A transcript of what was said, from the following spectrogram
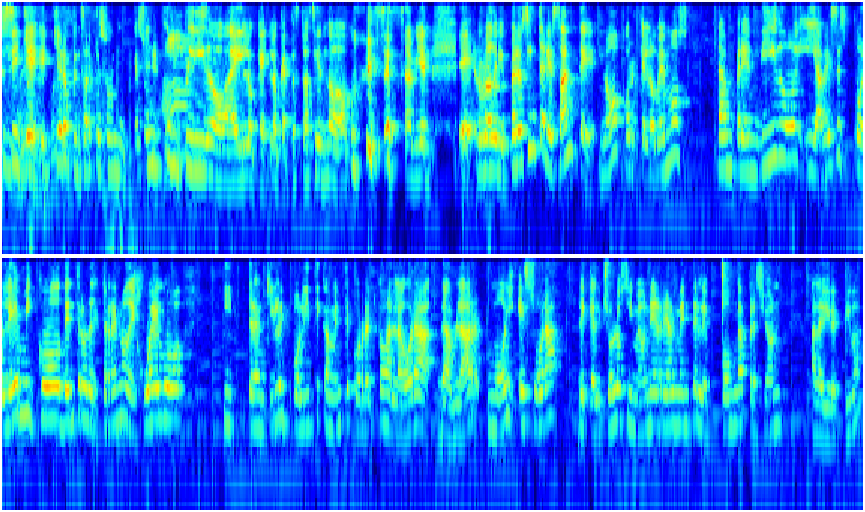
sí, que quiero pensar que es un, es un cumplido ahí lo que, lo que te está haciendo está bien, eh, Rodri. Pero es interesante, ¿no? Porque lo vemos tan prendido y a veces polémico dentro del terreno de juego y tranquilo y políticamente correcto a la hora de hablar. Moy, es hora de que el Cholo Simeone realmente le ponga presión a la directiva?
